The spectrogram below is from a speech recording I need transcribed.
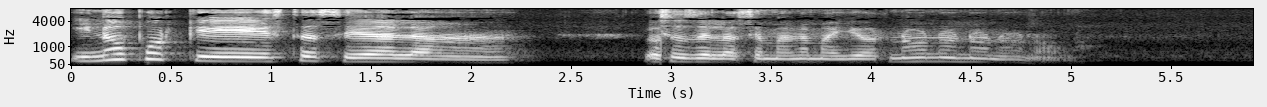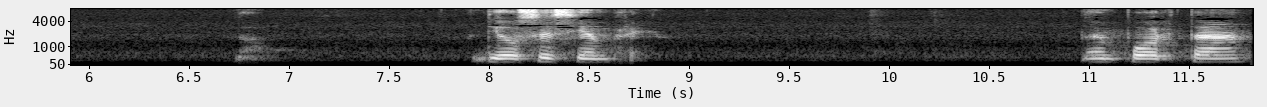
Y no porque esta sea la de la semana mayor, no, no, no, no, no. No. Dios es siempre. No importa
